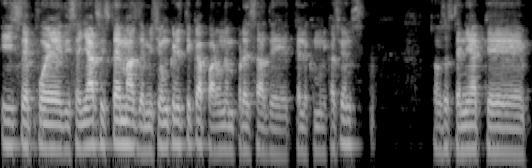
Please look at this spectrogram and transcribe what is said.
hice fue diseñar sistemas de misión crítica para una empresa de telecomunicaciones. Entonces tenía que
